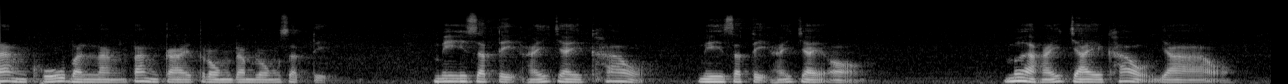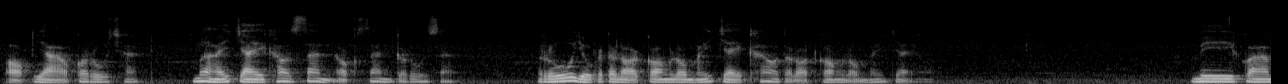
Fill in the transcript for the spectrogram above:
นั่งคูบันลังตั้งกายตรงดำรงสติ มีสติหายใจเข้า มีสติหายใจออก เมื่อหายใจเข้ายาว ออกยาวก็รู้ชัด เมื่อหายใจเข้าสั้นออกสั้นก็รู้ชัด รู้อยู่กับตลอดกองลมหายใจเข้าตลอดกองลมหายใจ มีความ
